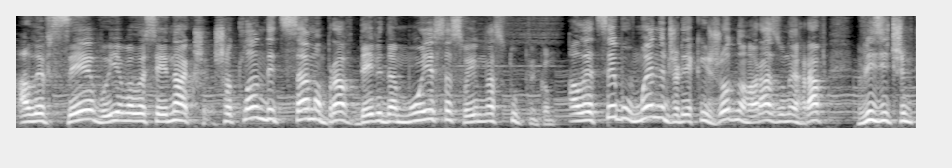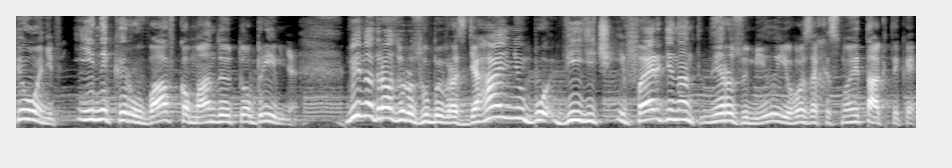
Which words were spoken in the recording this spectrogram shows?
Але все виявилося інакше. Шотландець сам обрав Девіда Моєса своїм наступником. Але це був менеджер, який жодного разу не грав в лізі чемпіонів і не керував командою топ-рівня. Він одразу розгубив роздягальню, бо Відіч і Фердінанд не розуміли його захисної тактики.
